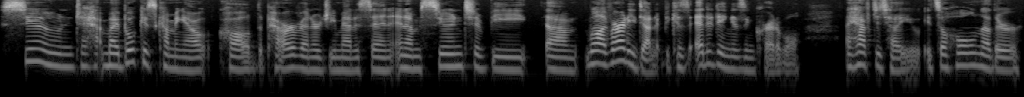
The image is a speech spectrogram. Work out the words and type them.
soon to have my book is coming out called The Power of Energy Medicine, and I'm soon to be. Um, well, I've already done it because editing is incredible. I have to tell you, it's a whole nother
